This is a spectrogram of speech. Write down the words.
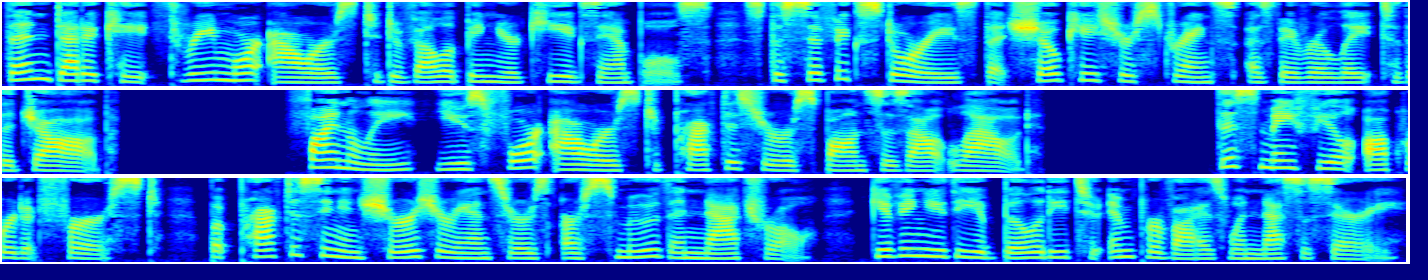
Then dedicate three more hours to developing your key examples, specific stories that showcase your strengths as they relate to the job. Finally, use four hours to practice your responses out loud. This may feel awkward at first, but practicing ensures your answers are smooth and natural, giving you the ability to improvise when necessary.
